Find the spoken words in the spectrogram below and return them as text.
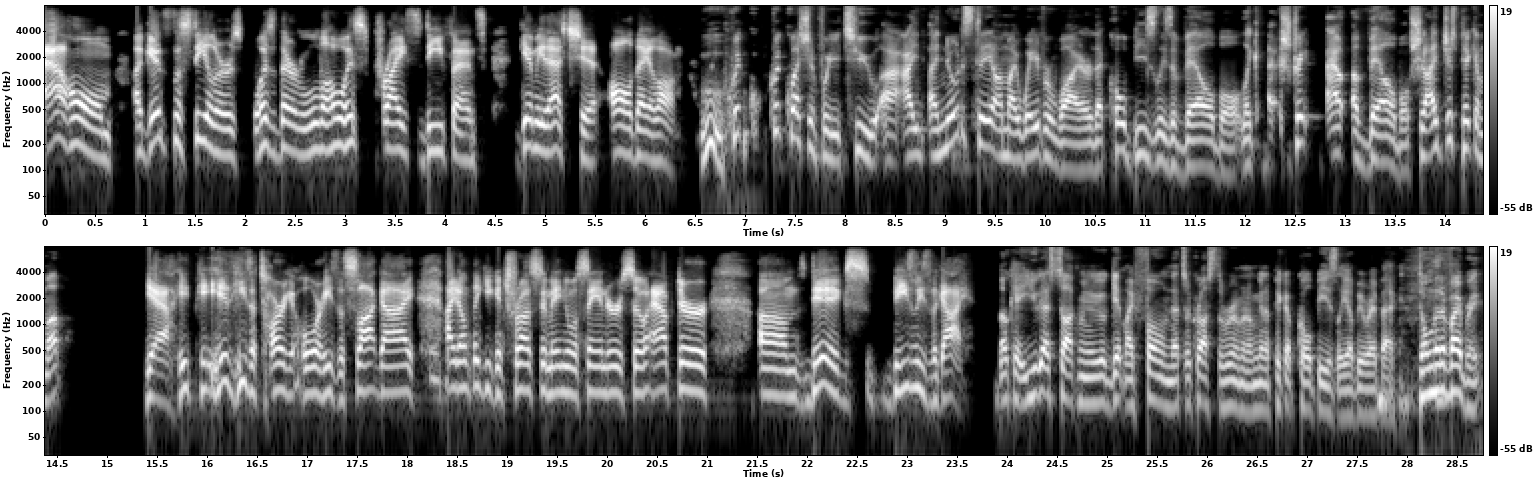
at home against the Steelers was their lowest price defense. Give me that shit all day long. Ooh. Quick, quick question for you too. Uh, I I noticed today on my waiver wire that Cole Beasley's available, like uh, straight out available. Should I just pick him up? Yeah, he, he he's a target whore. He's the slot guy. I don't think you can trust Emmanuel Sanders. So after um, Diggs, Beasley's the guy. Okay, you guys talk. I'm gonna go get my phone that's across the room, and I'm gonna pick up Cole Beasley. I'll be right back. Don't let it vibrate.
